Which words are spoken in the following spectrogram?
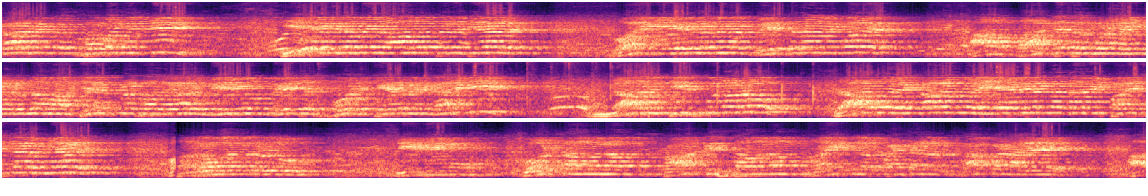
కార్మికులకు సంబంధించి ఏ విధమైన ఆలోచన చేయాలి? వారికి ఏ విధమైన వేతనాలు ఇవ్వాలి? ఆ బాధ్యత కూడా ఇక్కడ ఉన్న మా జనక్ గారు మినిమం వేజెస్ బోర్డు చైర్మన్ గారికి నాడు తీసుకున్నారు. రాబోయే కాలంలో ఏ విధంగా దాన్ని పరిష్కారం చేయాలి? భగవంతుడు మేము కోరుతా ఉన్నాం ప్రార్థిస్తా ఉన్నాం రైతుల పంటలను కాపాడాలి. ఆ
